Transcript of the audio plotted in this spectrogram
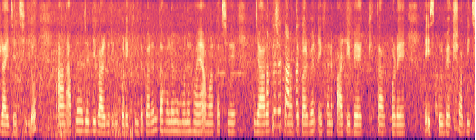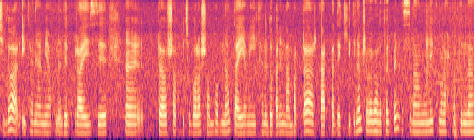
প্রাইজে ছিল। আর আপনারা যদি বার্গেটিং করে কিনতে পারেন তাহলে মনে হয় আমার কাছে যে আরও কিছু কমাতে পারবেন এখানে পার্টি ব্যাগ তারপরে স্কুল ব্যাগ সবই ছিল। আর এখানে আমি আপনাদের প্রাইসে সব কিছু বলা সম্ভব না তাই আমি এখানে দোকানের নাম্বারটা আর কার্ডটা দেখিয়ে দিলাম। সবাই ভালো থাকবেন। আসসালামু আলাইকুম রহমতুল্লাহ।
